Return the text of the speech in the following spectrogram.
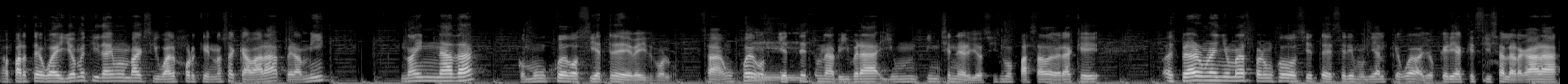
Aparte, güey, yo metí Diamondbacks igual porque no se acabara, pero a mí no hay nada como un juego 7 de béisbol. O sea, un juego Sí. 7 es una vibra y un pinche nerviosismo pasado. De verdad que esperar un año más para un juego 7 de Serie Mundial, qué hueva. Yo quería que sí se alargara,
